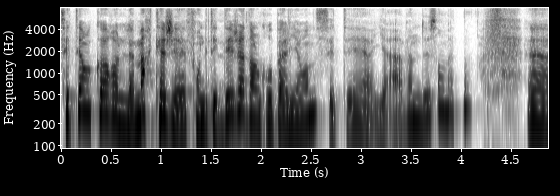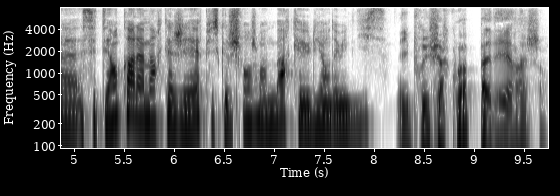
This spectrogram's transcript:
C'était encore la marque AGF. On était déjà dans le groupe Allianz. C'était il y a 22 ans maintenant. c'était encore la marque AGF puisque le changement de marque a eu lieu en 2010. Et il pourrait faire quoi? Pas des RH hein.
